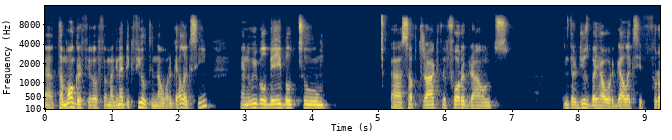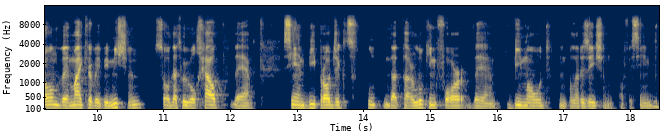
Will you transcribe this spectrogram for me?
uh, tomography of a magnetic field in our galaxy, and we will be able to uh, subtract the foregrounds introduced by our galaxy from the microwave emission so that we will help the CMB projects that are looking for the B mode in polarization of the CMB.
